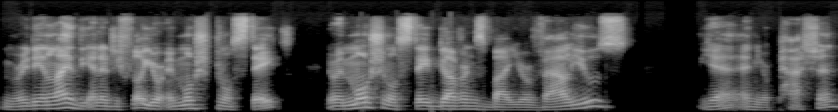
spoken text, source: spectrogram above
the meridian line, the energy flow, your emotional state. Your emotional state governs by your values, yeah, and your passion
